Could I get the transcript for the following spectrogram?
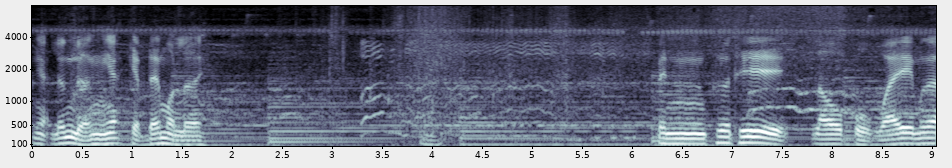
เนี่ยเหลืองๆอย่างเงี้ยเก็บได้หมดเลย เป็นพืชที่เราปลูกไว้เมื่อ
